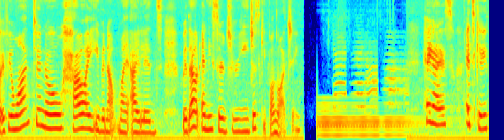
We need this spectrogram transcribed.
So if you want to know how I even out my eyelids without any surgery, just keep on watching. Hey guys, it's Kate.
